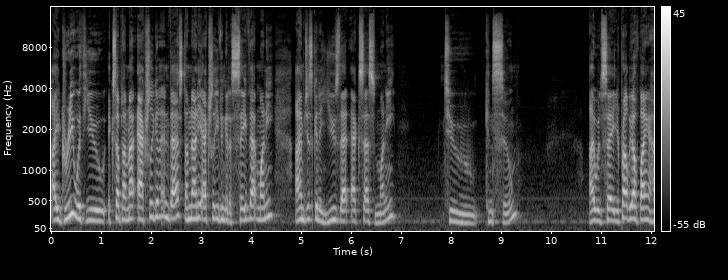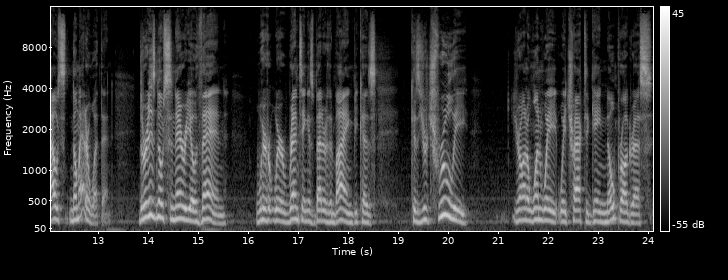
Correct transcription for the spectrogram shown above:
I agree with you, except I'm not actually going to invest. I'm not actually even going to save that money. I'm just going to use that excess money to consume. I would say you're probably off buying a house no matter what then. There is no scenario then where where renting is better than buying because because you're truly you're on a one way way track to gain no progress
